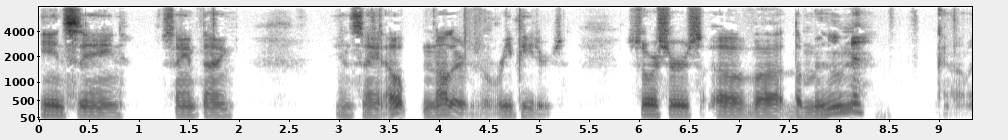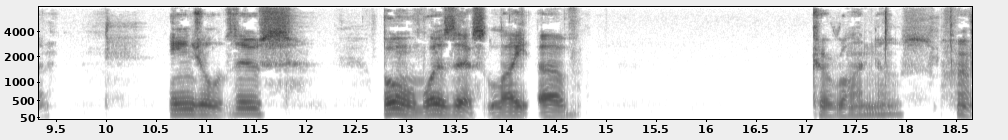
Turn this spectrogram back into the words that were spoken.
Insane. Same thing. Insane. Oh, another repeaters. Sorcerers of uh, the Moon. Common. Angel of Zeus. Boom. What is this? Light of Keranos. Huh.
